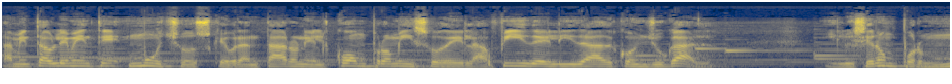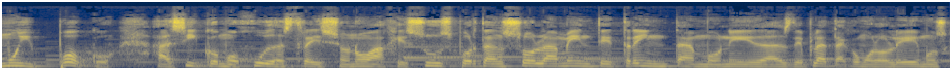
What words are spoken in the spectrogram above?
Lamentablemente muchos quebrantaron el compromiso de la fidelidad conyugal y lo hicieron por muy poco, así como Judas traicionó a Jesús por tan solamente 30 monedas de plata, como lo leemos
